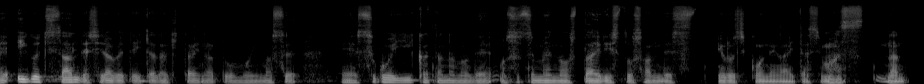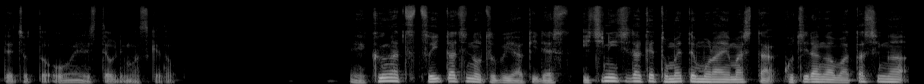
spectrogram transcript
え井口さんで調べていただきたいなと思います、えー、すごいいい方なのでおすすめのスタイリストさんですよろしくお願いいたしますなんてちょっと応援しておりますけどえ9月1日のつぶやきです。1日だけ泊めてもらいました。こちらが私が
